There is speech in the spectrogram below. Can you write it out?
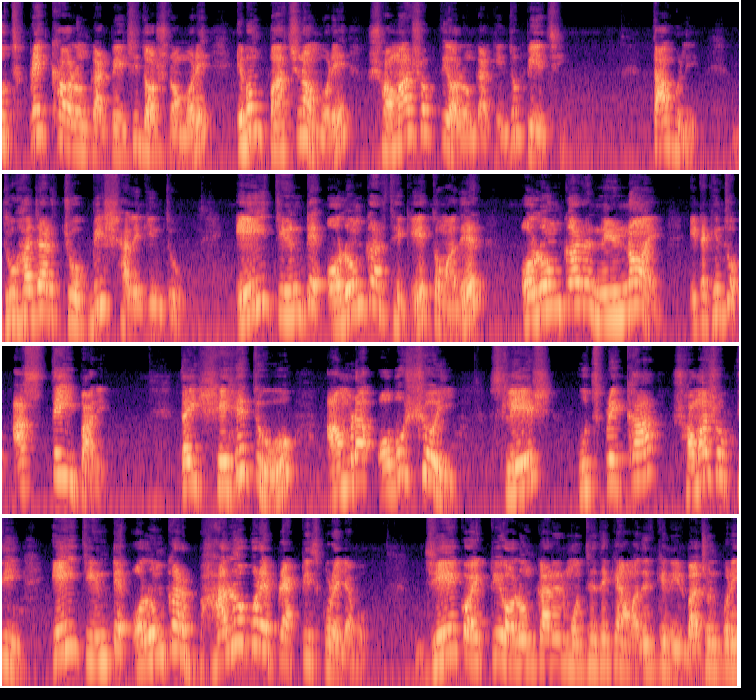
উৎপ্রেক্ষা অলংকার পেয়েছি দশ নম্বরে এবং পাঁচ নম্বরে সমাশক্তি অলংকার কিন্তু পেয়েছি। তাহলে দু হাজার চব্বিশ সালে কিন্তু এই তিনটে অলংকার থেকে তোমাদের অলংকার নির্ণয় এটা কিন্তু আসতেই পারে। তাই সেহেতু আমরা অবশ্যই শ্লেষ, উৎপ্রেক্ষা সমাশক্তি এই তিনটে অলংকার ভালো করে প্র্যাকটিস করে যাব। যে কয়েকটি অলংকারের মধ্যে থেকে আমাদেরকে নির্বাচন করে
